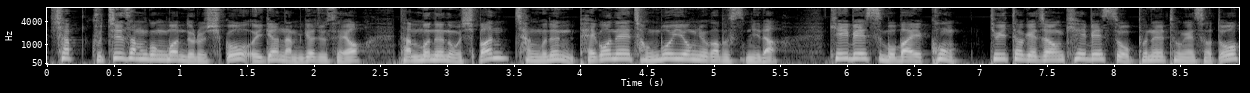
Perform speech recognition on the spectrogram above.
샵 9730번 누르시고 의견 남겨주세요. 단문은 50원, 장문은 100원의 정보 이용료가 붙습니다. KBS 모바일 콩, 트위터 계정 KBS 오픈을 통해서도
